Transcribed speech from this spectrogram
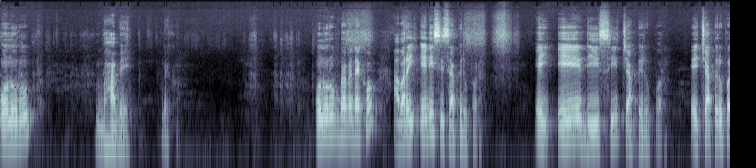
অনুরূপভাবে দেখো অনুরূপভাবে দেখো, আবার এই এডিসি চাপের উপর। এই এডিসি চাপের উপর। এই চাপের উপর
